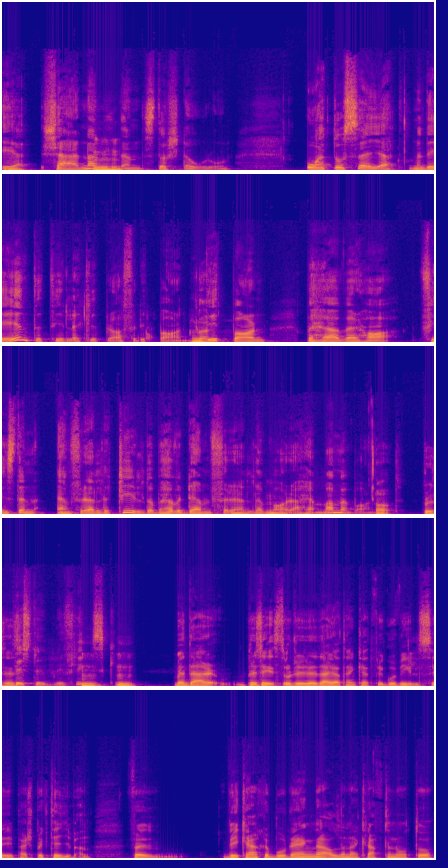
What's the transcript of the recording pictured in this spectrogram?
Mm. kärnan i den största oron. Och att då säga att men det är inte tillräckligt bra för ditt barn. Nej. Ditt barn behöver ha, finns det en, en förälder till, då behöver den föräldern vara hemma med barnet. Mm, Ja, precis. Tills du blir frisk. Mm. Men där, precis, och det är där jag tänker att vi går vilse i perspektiven. För vi kanske borde ägna all den här kraften åt att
